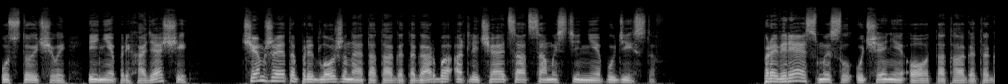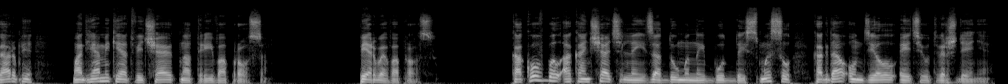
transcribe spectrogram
устойчивой и неприходящей — чем же эта предложенная Татагата Гарба отличается от самости не-буддистов? Проверяя смысл учения о Татагата Гарбе, мадьямики отвечают на три вопроса. Первый вопрос. Каков был окончательный задуманный Буддой смысл, когда он делал эти утверждения?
